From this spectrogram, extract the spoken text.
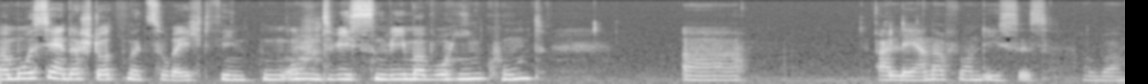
man muss ja in der Stadt mal zurechtfinden und wissen, wie man wohin kommt. Äh, ein Lernaufwand ist es, aber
